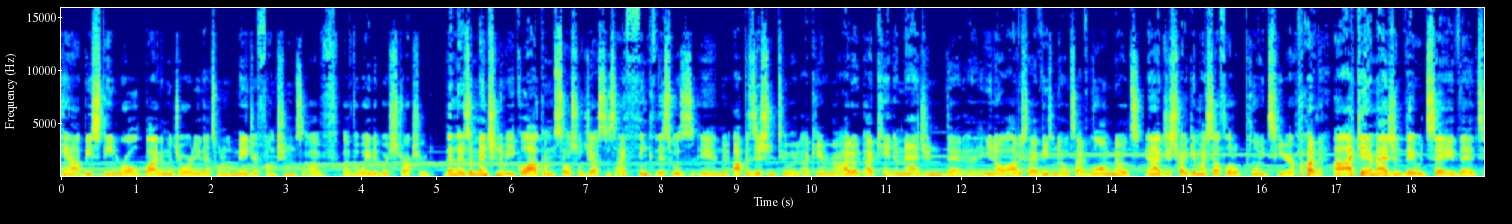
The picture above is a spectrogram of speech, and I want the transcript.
cannot be steamrolled by the majority. That's one of the major functions of, of the way that we're structured. Then there's a mention of equal outcomes, social justice. I think this was in opposition to it. I can't remember. I don't. I can't imagine that. Uh, you know, obviously I have these notes. I have long notes, and I just try to give myself little points here. But uh, I can't imagine they would say that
